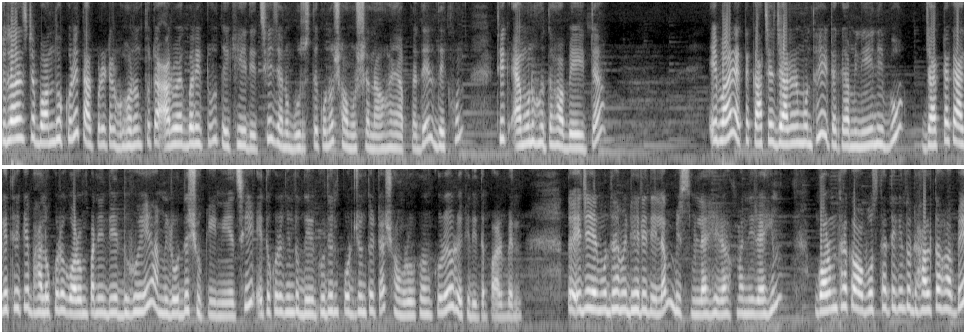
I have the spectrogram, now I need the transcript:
চুলা বন্ধ করে তারপর এটার ঘনত্বটা আরও একবার একটু দেখিয়ে দিচ্ছি যেন বুঝতে কোনো সমস্যা না হয় আপনাদের। দেখুন, ঠিক এমন হতে হবে এইটা। এবার একটা কাঁচের জারের মধ্যে এটাকে আমি নিয়ে নিব। জারটাকে আগে থেকে ভালো করে গরম পানি দিয়ে ধুয়ে আমি রোদে শুকিয়ে নিয়েছি। এতে করে কিন্তু দীর্ঘদিন পর্যন্ত এটা সংরক্ষণ করেও রেখে দিতে পারবেন। তো এই যে এর মধ্যে আমি ঢেলে দিলাম বিসমিল্লাহি রহমানি রাহিম। গরম থাকা অবস্থাতে কিন্তু ঢালতে হবে।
